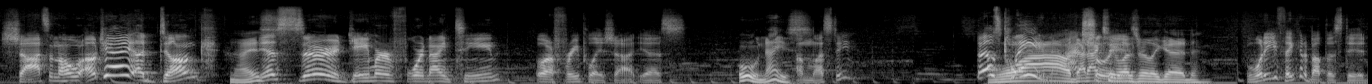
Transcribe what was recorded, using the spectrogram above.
shots in the whole. World. Okay, a dunk. Nice. Yes, sir. Gamer 419 or a free play shot. Yes. Ooh, nice. A musty. That was clean. wow, that actually was really good. What are you thinking about this dude?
